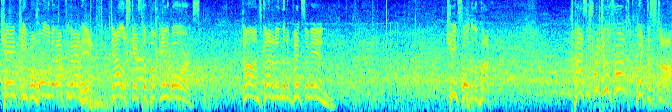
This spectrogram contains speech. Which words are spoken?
Can't keep a hold of it after that hit. Dallas gets the puck near the boards. Don's got it in the defensive end. Keeps hold of the puck. Passes right to the front with the stop.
